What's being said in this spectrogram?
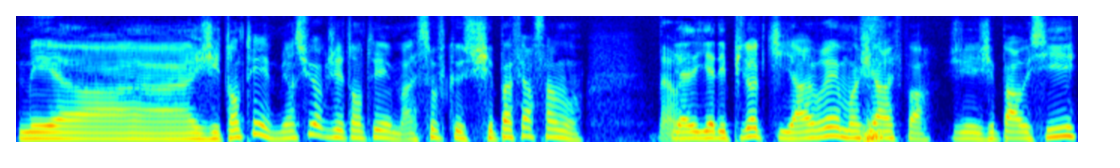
Mais euh, j'ai tenté, bien sûr que j'ai tenté. Bah, sauf que je sais pas faire ça, moi. Ah Il y a- il y, a des pilotes qui y arriveraient, moi j'y arrive pas. J'ai, pas réussi.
